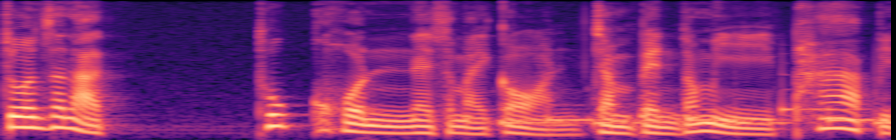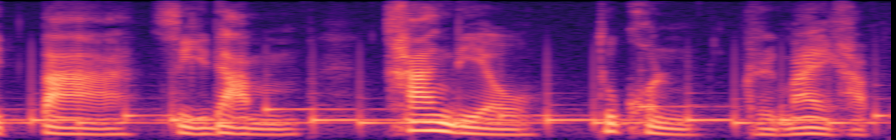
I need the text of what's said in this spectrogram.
โจรสลัดทุกคนในสมัยก่อนจำเป็นต้องมีผ้าปิดตา สีดำข้างเดียวทุกคนหรือไม่ครับ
